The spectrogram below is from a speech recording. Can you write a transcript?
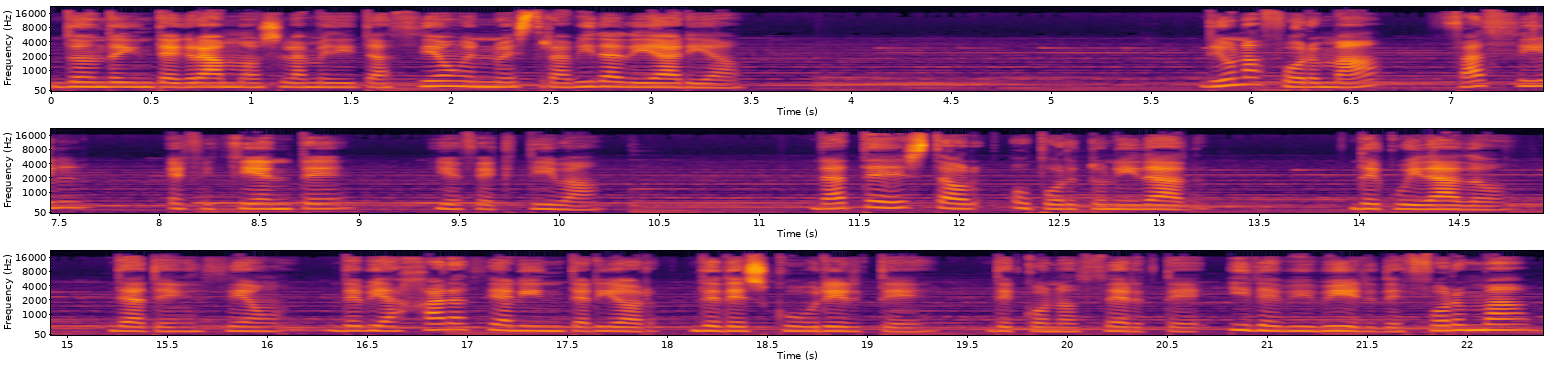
donde integramos la meditación en nuestra vida diaria de una forma fácil, eficiente y efectiva. Date esta oportunidad de cuidado de atención, de viajar hacia el interior, de descubrirte, de conocerte y de vivir de forma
